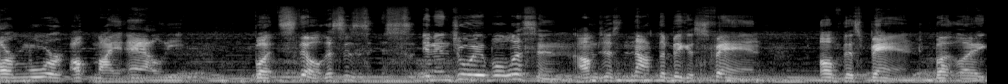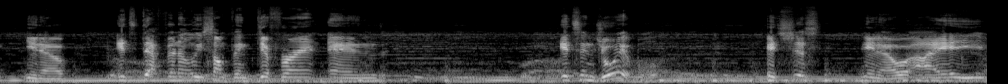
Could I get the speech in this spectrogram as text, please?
are more up my alley. But still, this is an enjoyable listen. I'm just not the biggest fan of this band, but like, you know, it's definitely something different and it's enjoyable. It's just, you know, I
